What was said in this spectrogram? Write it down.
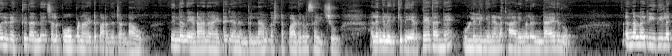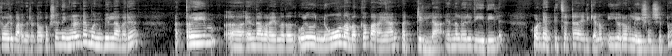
ഒരു വ്യക്തി തന്നെ ചിലപ്പോൾ ഓപ്പണായിട്ട് പറഞ്ഞിട്ടുണ്ടാവും. നിന്നെ നേടാനായിട്ട് ഞാൻ എന്തെല്ലാം കഷ്ടപ്പാടുകൾ സഹിച്ചു. അല്ലെങ്കിൽ എനിക്ക് നേരത്തെ തന്നെ ഉള്ളിൽ ഇങ്ങനെയുള്ള കാര്യങ്ങൾ ഉണ്ടായിരുന്നു എന്നുള്ള രീതിയിലൊക്കെ അവർ പറഞ്ഞിട്ടുണ്ടാവും. പക്ഷേ നിങ്ങളുടെ മുൻപിൽ അവർ അത്രയും എന്താ പറയുന്നത് ഒരു നോ നമുക്ക് പറയാൻ പറ്റില്ല എന്നുള്ളൊരു രീതിയിൽ കൊണ്ടെത്തിച്ചിട്ടായിരിക്കണം ഈ ഒരു റിലേഷൻഷിപ്പ്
